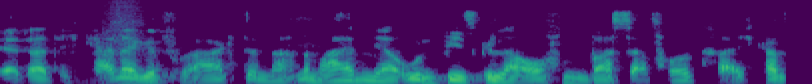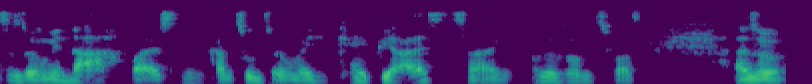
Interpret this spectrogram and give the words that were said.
Ja, da hat dich keiner gefragt, nach einem halben Jahr, und wie ist gelaufen, was erfolgreich, kannst du es irgendwie nachweisen, kannst du uns irgendwelche KPIs zeigen oder sonst was. Also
